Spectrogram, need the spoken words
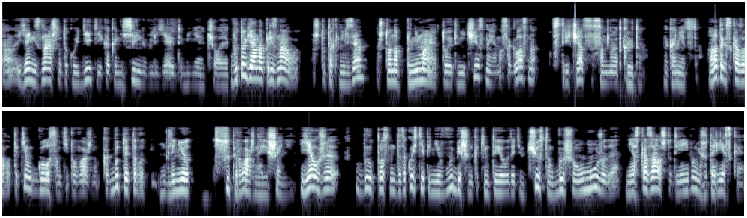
а, я не знаю, что такое дети и как они сильно влияют и меняют человека. В итоге она признала, что так нельзя, что она понимает, то это нечестно, и она согласна встречаться со мной открыто. Наконец-то. Она так сказала, таким голосом, типа важным, как будто это вот для нее супер важное решение. Я уже был просто до такой степени выбешен каким-то ее вот этим чувством бывшего мужа, да. Я сказал что-то, я не помню, что-то резкое,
